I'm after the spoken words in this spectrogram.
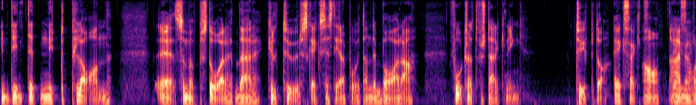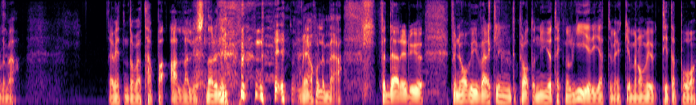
det är inte ett nytt plan eh, som uppstår där kultur ska existera på, utan det är bara fortsatt förstärkning. Typ då. Exakt. Ja, nej, men jag Exakt. håller med. Jag vet inte om jag tappar alla lyssnare nu, men jag håller med. För där är det ju, för nu har vi ju verkligen inte pratat nya teknologier jättemycket, men om vi tittar på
